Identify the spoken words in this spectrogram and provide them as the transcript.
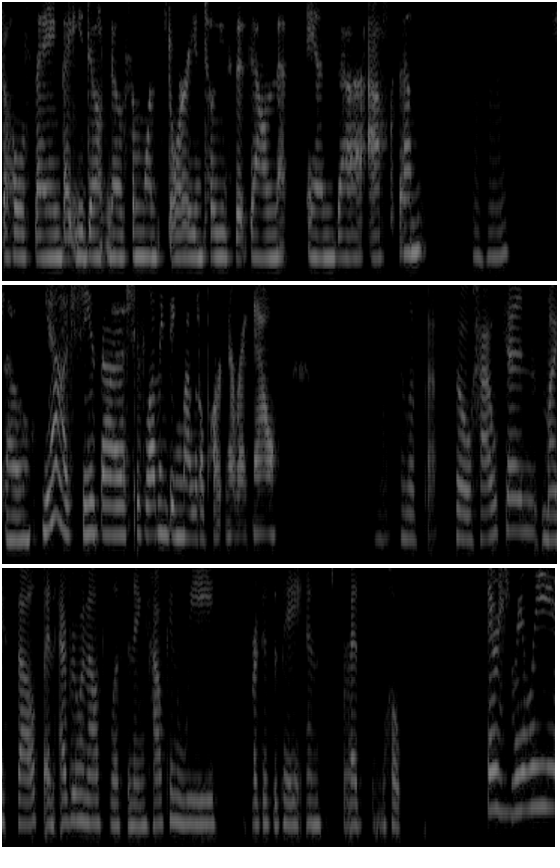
the whole saying that you don't know someone's story until you sit down and uh, ask them. Mm-hmm. So yeah, she's uh, she's loving being my little partner right now. I love that. So how can myself and everyone else listening, how can we participate and spread hope? There's really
